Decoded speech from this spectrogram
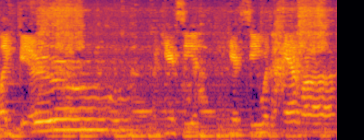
Like, dude. I can't see it. I can't see with the camera.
